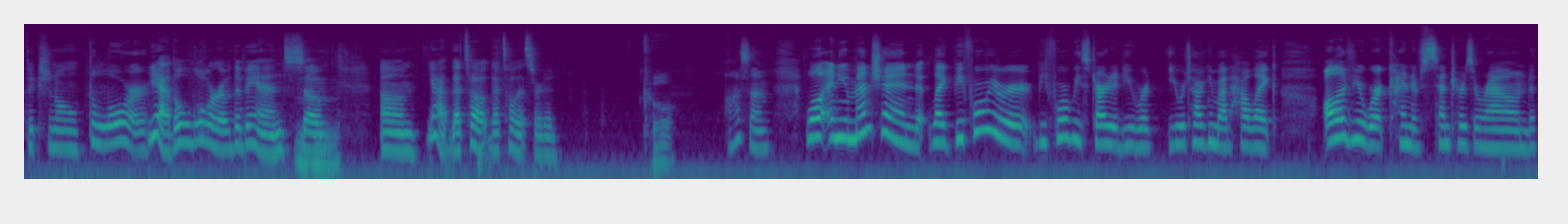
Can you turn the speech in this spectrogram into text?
fictional The lore. yeah the lore of the band so um yeah that's how that's how that started Cool. Awesome. Well, and you mentioned like before we were before we started, you were you were talking about how like all of your work kind of centers around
